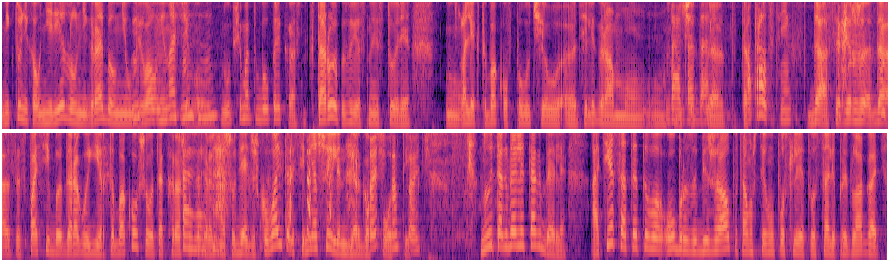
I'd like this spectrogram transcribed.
Никто никого не резал, не грабил, не убивал, не насиловал. В общем, это было прекрасно. Вторая известная история. Олег Табаков получил э, телеграмму. Да, значит, да, да. так- От родственников. да, содержа... да, спасибо, дорогой Гер Табаков, что вы так хорошо Да-да-да. сыграли нашего дядюшку Вальтера, семья Шилленбергов подпись. Ну и так далее, и так далее. Отец от этого образа бежал, потому что ему после этого стали предлагать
